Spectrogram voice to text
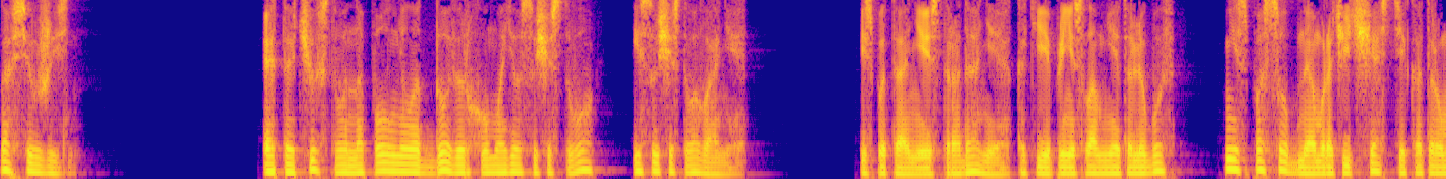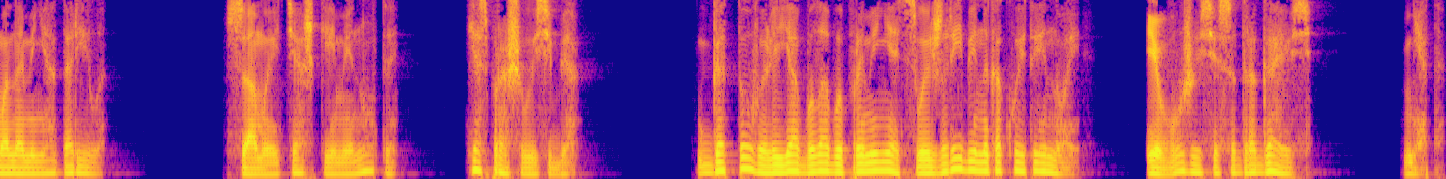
на всю жизнь. Это чувство наполнило доверху мое существо и существование. Испытания и страдания, какие принесла мне эта любовь, не способны омрачить счастье, которым она меня одарила. В самые тяжкие минуты я спрашиваю себя, готова ли я была бы променять свой жребий на какой-то иной, и в ужасе содрогаюсь. Нет,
